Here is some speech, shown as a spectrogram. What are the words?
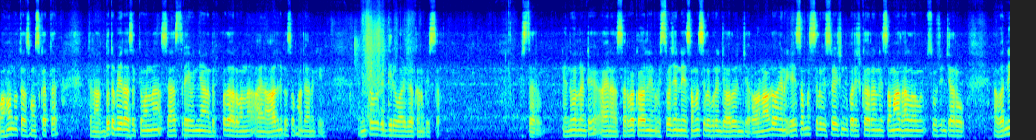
మహోన్నత సంస్కర్త. తన అద్భుత మేధాశక్తి వలన శాస్త్రీయ విజ్ఞాన దృక్పథాల వలన ఆయన ఆధునిక సమాజానికి ఎంతో దగ్గరవాడిగా కనిపిస్తారు. ఇస్తారు ఎందువల్లంటే ఆయన సర్వకాలీన విశ్వజన్య సమస్యల గురించి ఆలోచించారు. ఆనాడు ఆయన ఏ సమస్యలు విశ్లేషించి పరిష్కారాన్ని సమాధానాలను సూచించారో అవన్నీ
